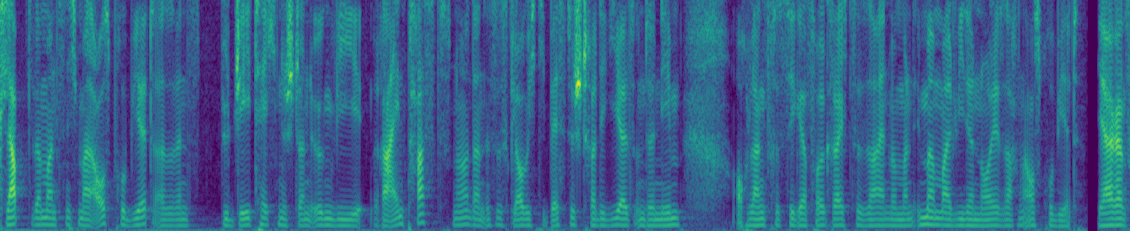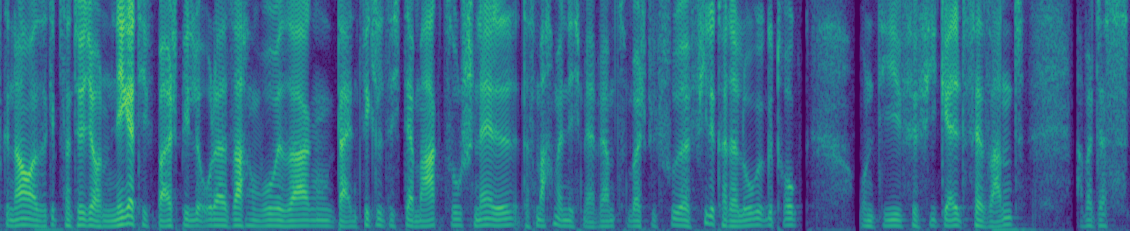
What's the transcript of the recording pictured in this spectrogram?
klappt, wenn man es nicht mal ausprobiert. Also wenn es budgettechnisch dann irgendwie reinpasst, ne, dann ist es, glaube ich, die beste Strategie als Unternehmen, auch langfristig erfolgreich zu sein, wenn man immer mal wieder neue Sachen ausprobiert. Ja, ganz genau. Also gibt es natürlich auch Negativbeispiele oder Sachen, wo wir sagen, da entwickelt sich der Markt so schnell, das machen wir nicht mehr. Wir haben zum Beispiel früher viele Kataloge gedruckt und die für viel Geld versandt. Aber das,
